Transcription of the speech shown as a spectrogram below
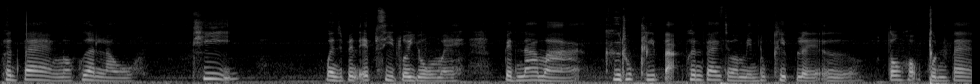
เพื่อนแป้งเนาะเพื่อนเราที่เหมือนจะเป็น FC ตัวยงไหมเป็นหน้ามา คือทุกคลิปอะเพื่อนแป้งจะมาเมนทุกคลิปเลยเออต้องขอบคุณแป้ง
